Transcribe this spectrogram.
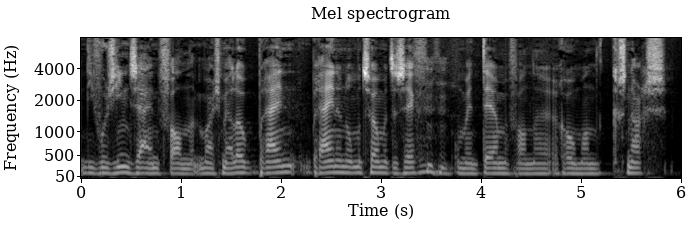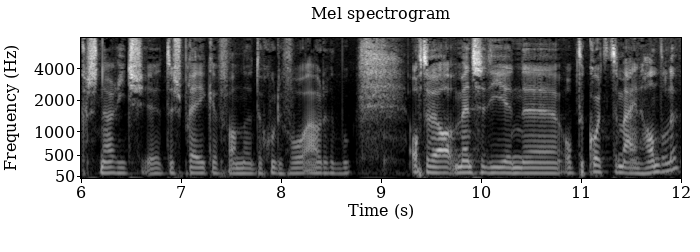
die voorzien zijn van marshmallow brein, breinen, om het zo maar te zeggen. Om in termen van uh, Roman Knars, Knaric te spreken van De Goede Voorouder, het boek. Oftewel mensen die een, op de korte termijn handelen.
